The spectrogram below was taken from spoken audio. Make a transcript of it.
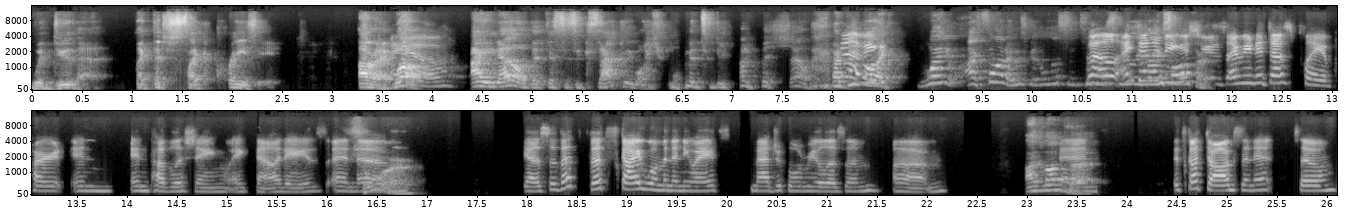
would do that? Like that's just like crazy. All right. Well, I know. I know that this is exactly why you wanted to be on the show. And yeah, people are like, what? I thought I was going to listen to Well, really identity nice issues. I mean, it does play a part in in publishing like nowadays. And um, sure. Um, yeah, so that's that's Sky Woman anyway. It's magical realism. Um I love that. It's got dogs in it. So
